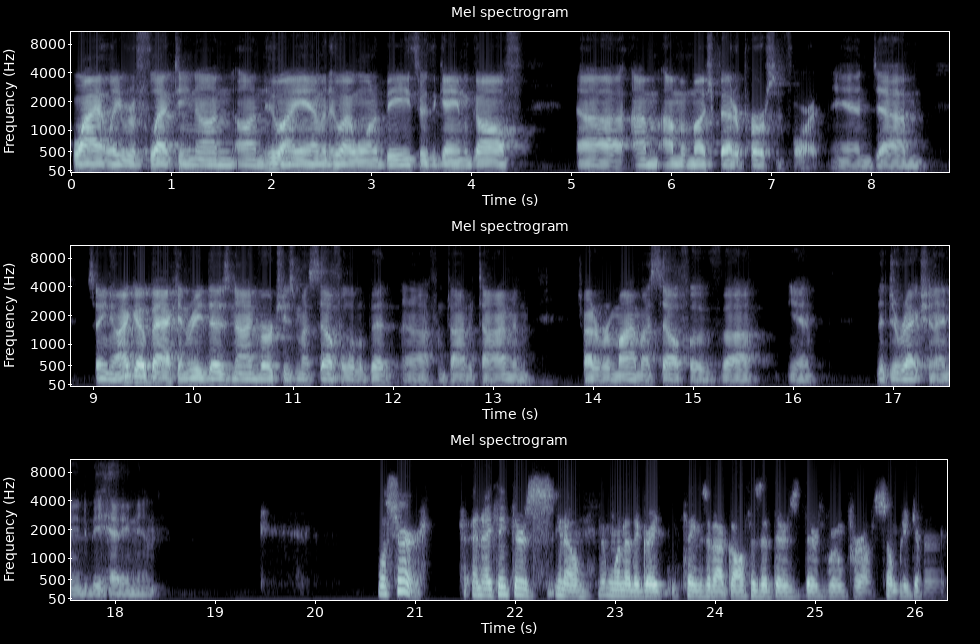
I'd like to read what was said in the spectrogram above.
quietly reflecting on on who I am and who I want to be through the game of golf, uh, I'm I'm a much better person for it. And um, so you know i go back and read those nine virtues myself a little bit uh, from time to time and try to remind myself of uh, you know the direction i need to be heading in well sure and i think there's you know one of the great things about golf is that there's there's room for so many different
